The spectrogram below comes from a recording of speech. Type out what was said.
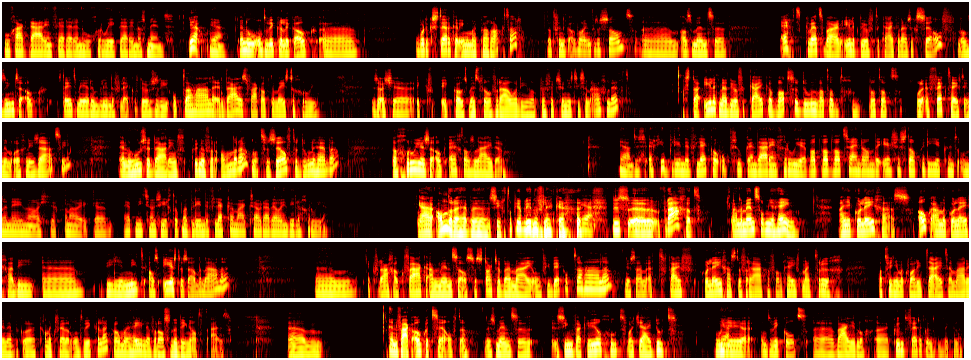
hoe ga ik daarin verder en hoe groei ik daarin als mens? Ja, ja. en hoe ontwikkel ik ook, uh, word ik sterker in mijn karakter? Dat vind ik ook wel interessant. Uh, als mensen echt kwetsbaar en eerlijk durven te kijken naar zichzelf, dan zien ze ook steeds meer hun blinde vlek of durven ze die op te halen. En daar is vaak ook de meeste groei. Dus als je, ik, ik coach best veel vrouwen die wat perfectionistisch zijn aangelegd. Als daar eerlijk naar durven kijken wat ze doen, wat dat, wat dat voor effect heeft in een organisatie. En hoe ze daarin kunnen veranderen, wat ze zelf te doen hebben. Dan groeien ze ook echt als leider. Ja, dus echt je blinde vlekken opzoeken en daarin groeien. Wat, wat, wat zijn dan de eerste stappen die je kunt ondernemen als je zegt van nou, ik uh, heb niet zo'n zicht op mijn blinde vlekken, maar ik zou daar wel in willen groeien? Ja, anderen hebben zicht op je blinde vlekken. Ja. dus uh, vraag het aan de mensen om je heen, aan je collega's, ook aan de collega die, uh, die je niet als eerste zou benaderen. Um, ik vraag ook vaak aan mensen als ze starten bij mij om feedback op te halen. Dus aan echt vijf collega's te vragen van geef mij terug. Wat vind je mijn kwaliteit en waarin heb ik, uh, kan ik verder ontwikkelen? Komen hele verrassende dingen altijd uit. Um, en vaak ook hetzelfde. Dus mensen zien vaak heel goed wat jij doet. Hoe je je ontwikkelt, uh, waar je nog uh, kunt, verder kunt ontwikkelen.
